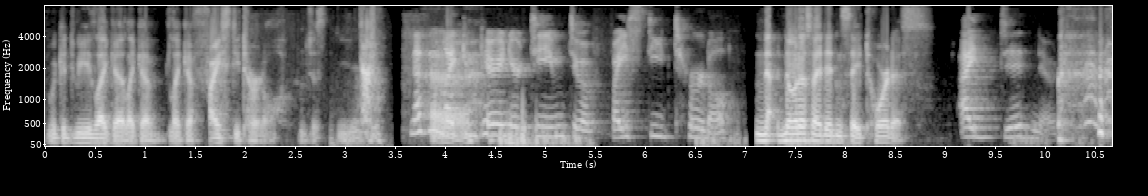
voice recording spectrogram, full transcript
we could be like a like a like a feisty turtle. Just Nothing Uh, like comparing your team to a feisty turtle. N- notice I didn't say tortoise. I did notice.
